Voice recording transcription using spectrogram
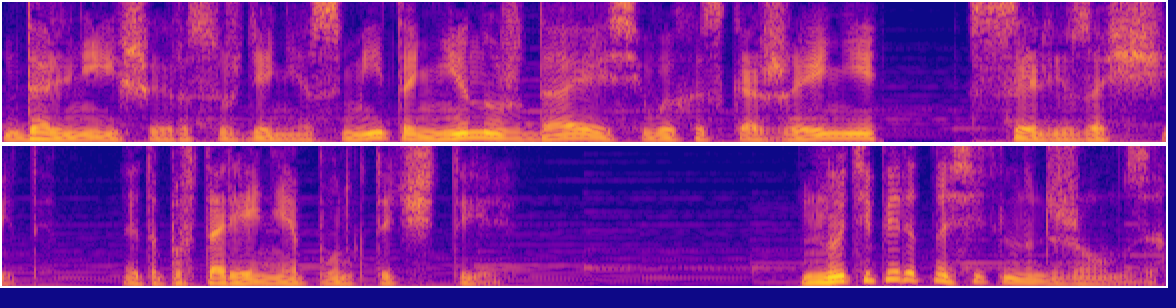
дальнейшие рассуждения Смита, не нуждаясь в их искажении с целью защиты. Это повторение пункта 4. Но теперь относительно Джонса.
